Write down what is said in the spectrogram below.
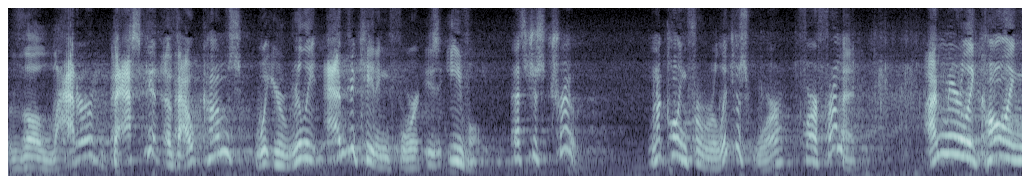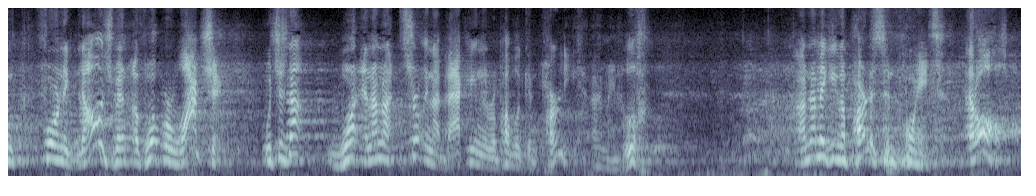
the latter basket of outcomes, what you're really advocating for is evil. That's just true. I'm not calling for religious war, far from it. I'm merely calling for an acknowledgement of what we're watching, which is not one, and I'm not certainly not backing the Republican Party. I mean, ugh. I'm not making a partisan point at all.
